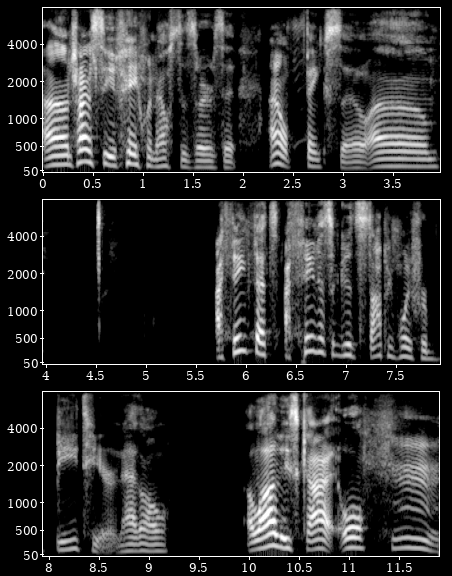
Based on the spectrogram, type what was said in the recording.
I'm trying to see if anyone else deserves it. I don't think so. Um, I think that's I think that's a good stopping point for B tier. Now, a lot of these guys. Well, hmm.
